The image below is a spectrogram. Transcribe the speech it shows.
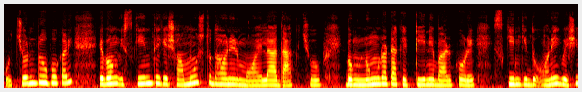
প্রচণ্ড উপকারী এবং স্কিন থেকে সমস্ত ধরনের ময়লা দাগ ছোপ এবং নোংরাটাকে টেনে বার করে স্কিন কিন্তু অনেক বেশি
